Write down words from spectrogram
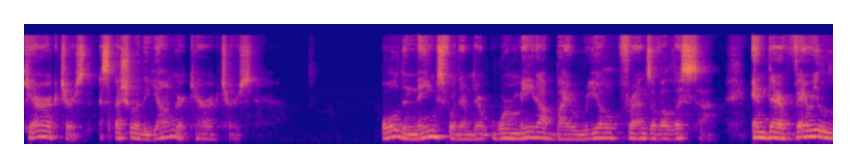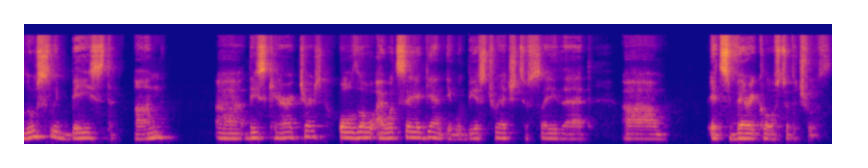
characters, especially the younger characters, all the names for them they were made up by real friends of Alyssa, and they're very loosely based on uh, these characters. Although I would say again, it would be a stretch to say that um, it's very close to the truth.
